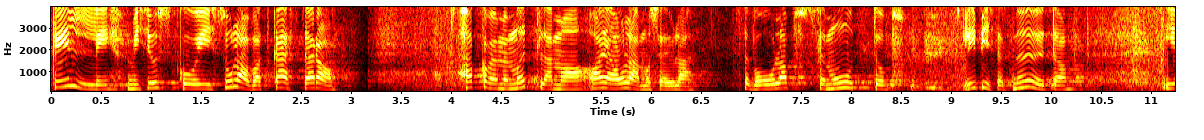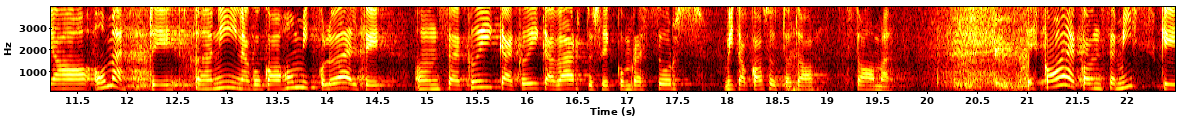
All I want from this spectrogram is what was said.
kelli, mis justkui sulavad käest ära, hakkame me mõtlema aja olemuse üle. see voolab, see muutub, libiseb mööda ja ometi, äh, nii nagu ka hommikul öeldi, on see kõige-kõige väärtuslikum ressurss, mida kasutada saame. Ehk aeg on see miski,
